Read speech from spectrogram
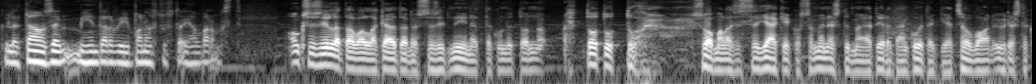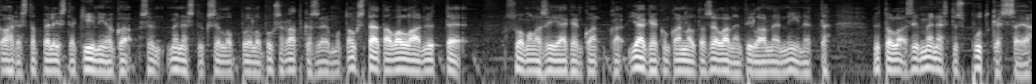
kyllä tämä on se, mihin tarvii panostusta ihan varmasti. Onko se sillä tavalla käytännössä sit niin, että kun nyt on totuttu suomalaisessa jääkiekossa menestymään ja tiedetään kuitenkin, että se on vain yhdestä kahdesta pelistä kiinni, joka sen menestyksen loppujen lopuksi ratkaisee, mutta onko tämä tavallaan nyt suomalaisen jääkiekon, kannalta sellainen tilanne niin, että nyt ollaan siinä menestysputkessa ja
